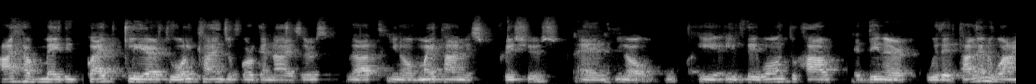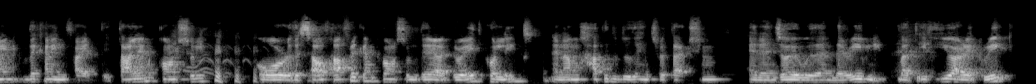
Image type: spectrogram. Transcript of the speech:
I have made it quite clear to all kinds of organizers that you know my time is precious, and you know if they want to have a dinner with Italian wine, they can invite the Italian consul or the South African consul. They are great colleagues, and I'm happy to do the introduction and enjoy with them their evening. But if you are a Greek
